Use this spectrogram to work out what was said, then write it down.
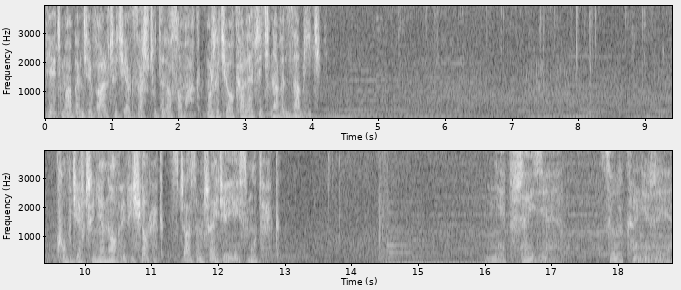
Wiedźma będzie walczyć jak zaszczuty rosomak. Może cię okaleczyć, nawet zabić. Kup dziewczynie nowy wisiorek. Z czasem przejdzie jej smutek. Nie przejdzie. Córka nie żyje.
